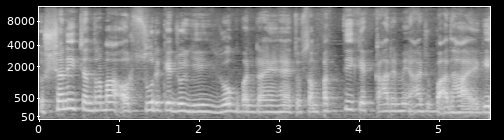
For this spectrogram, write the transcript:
तो शनि, चंद्रमा और सूर्य के जो ये योग बन रहे हैं तो संपत्ति के कार्य में आज बाधा आएगी।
